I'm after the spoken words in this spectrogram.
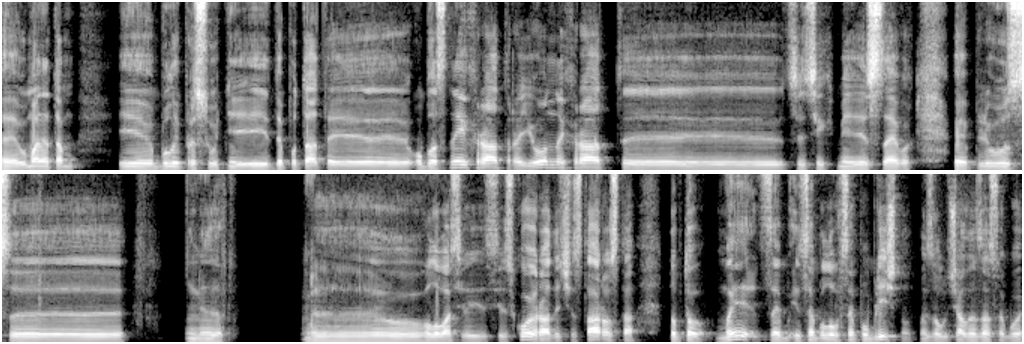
Е, у мене там і були присутні і депутати обласних рад, районних рад цих місцевих, плюс. Е, голова сільської ради чи староста. Тобто, ми це і це було все публічно. Ми залучали засоби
